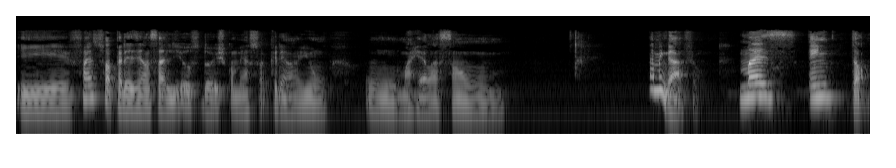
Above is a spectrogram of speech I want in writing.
e faz sua presença ali, os dois começam a criar um, um, uma relação amigável. Mas então,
